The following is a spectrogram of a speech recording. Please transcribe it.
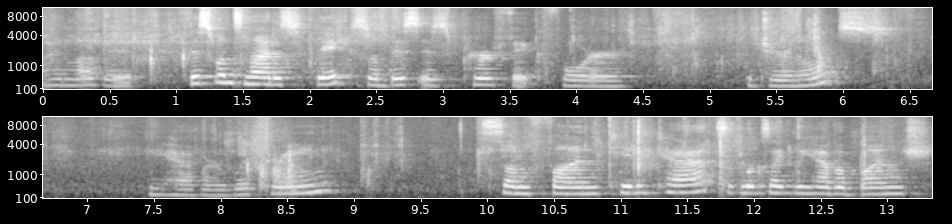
I love it. This one's not as thick, so this is perfect for the journals. We have our wood grain some fun kitty cats. It looks like we have a bunch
